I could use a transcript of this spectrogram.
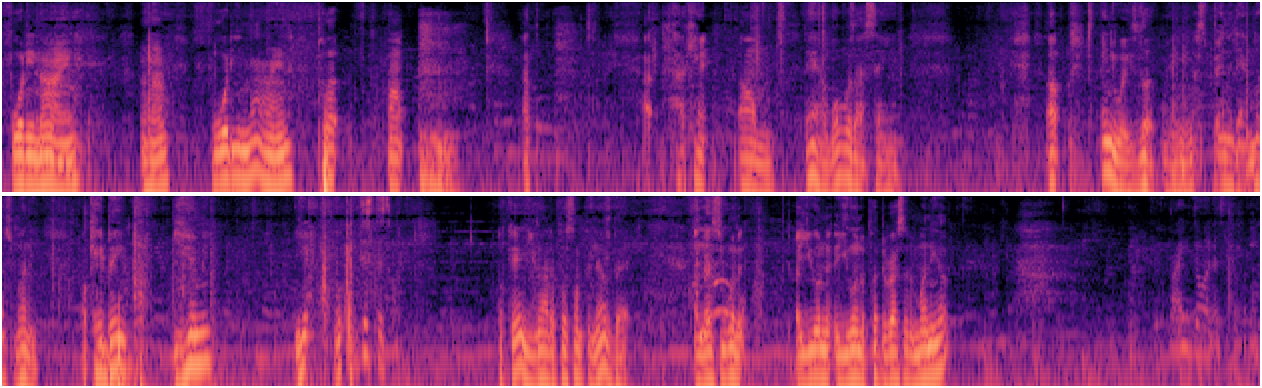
Forty-nine. Uh huh. Forty-nine plus. Um, I, I, I can't. Um. Damn. What was I saying? Uh. Anyways, look, man. We're not spending that much money. Okay, babe. You hear me? Yeah. Just this one. Okay, you gotta put something else back. Unless you wanna, are you gonna, are you gonna put the rest of the money up? Why are you doing this to me?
